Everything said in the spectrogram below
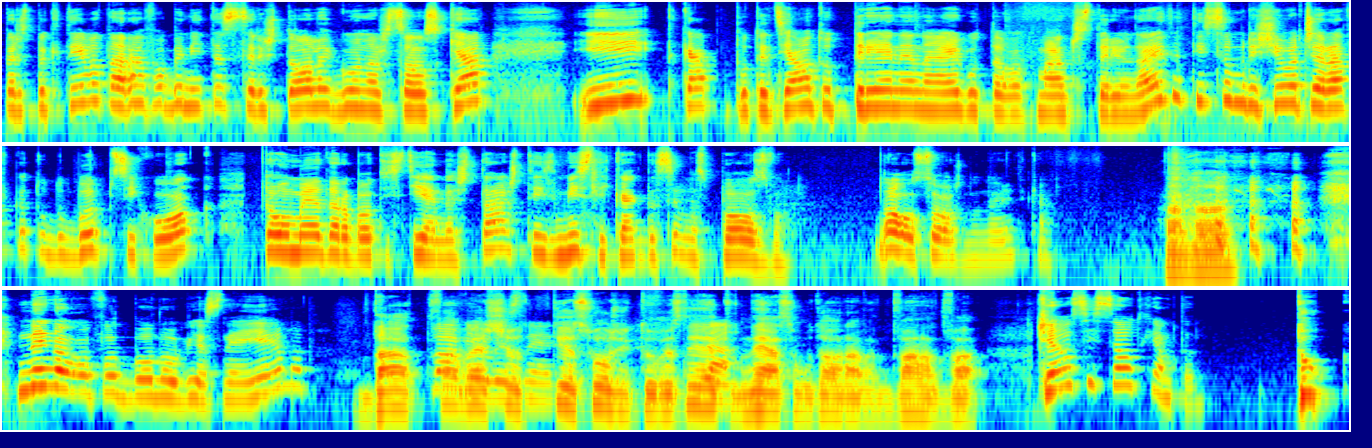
перспективата Рафа Бените срещу Оле Гунар Солскяр и така потенциалното триене на егота в Манчестър Юнайтед и съм решила, че Раф като добър психолог, той умее да работи с тия неща, ще измисли как да се възползва. Много сложно, нали така? Ага. Не много футболно обяснение, ама Да, това, ми е беше от тия сложните обяснения. Да. Ето, не, аз съм го дал равен. 2 на 2. Челси Саутхемптън. Тук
